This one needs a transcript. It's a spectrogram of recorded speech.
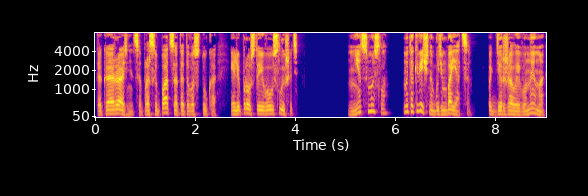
Какая разница, просыпаться от этого стука или просто его услышать? Нет смысла. Мы так вечно будем бояться, поддержала его Немо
